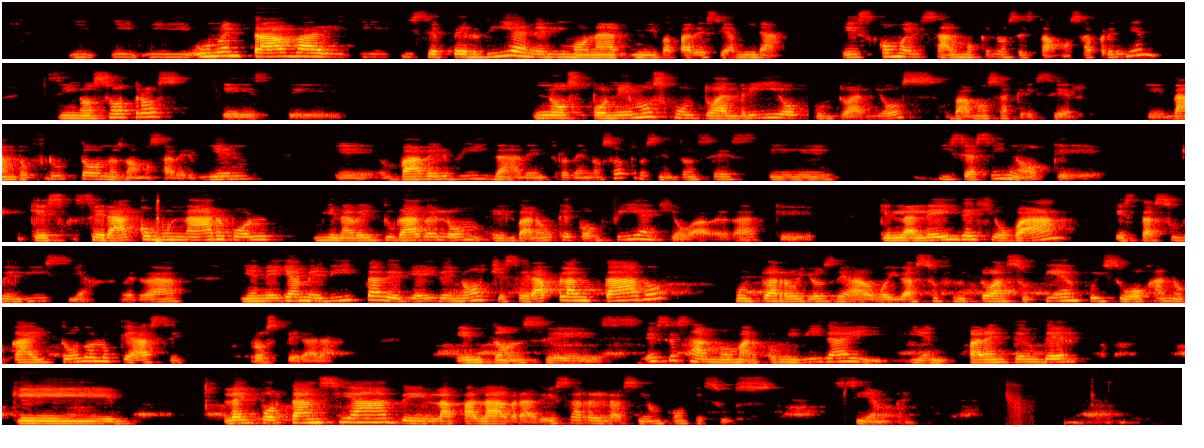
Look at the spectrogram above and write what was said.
Y, uno entraba y, y, se perdía en el limonar. Y mi papá decía, mira, es como el salmo que nos estamos aprendiendo. Si nosotros este, nos ponemos junto al río, junto a Dios, vamos a crecer eh, dando fruto, nos vamos a ver bien, eh, va a haber vida dentro de nosotros. Entonces, eh, dice así, ¿no? Que, que será como un árbol, bienaventurado el, el varón que confía en Jehová, ¿verdad? Que, que en la ley de Jehová está su delicia, ¿verdad? y en ella medita de día y de noche. Será plantado junto a arroyos de agua y da su fruto a su tiempo y su hoja no cae y todo lo que hace prosperará. Entonces, ese salmo marcó mi vida y, para entender que la importancia de la palabra, de esa relación con Jesús, siempre.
